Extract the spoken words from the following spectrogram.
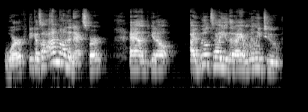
work because I'm not an expert. And, you know, I will tell you that I am willing to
